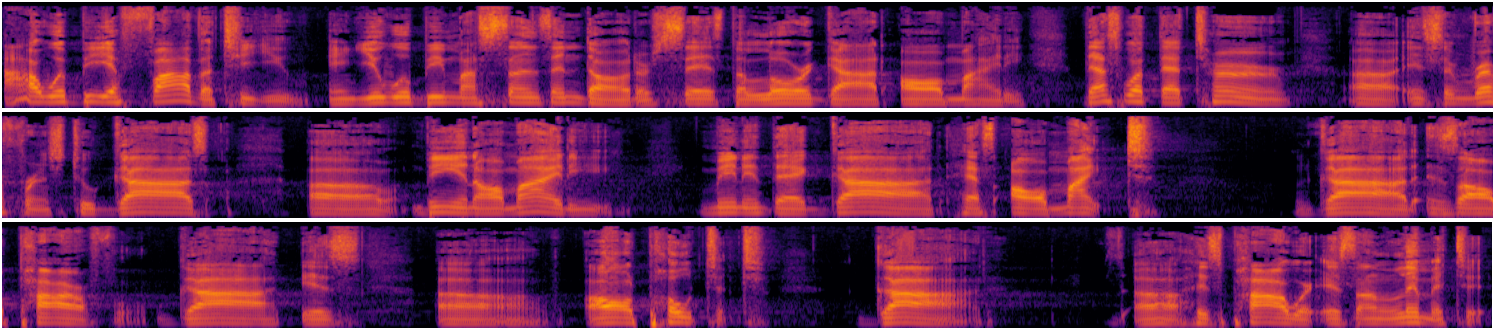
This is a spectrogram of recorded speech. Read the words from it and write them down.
I will be a father to you, and you will be my sons and daughters, says the Lord God Almighty. That's what that term uh, is in reference to God's uh, being almighty, meaning that God has all might. God is all powerful. God is uh, all potent. God, uh, his power is unlimited.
